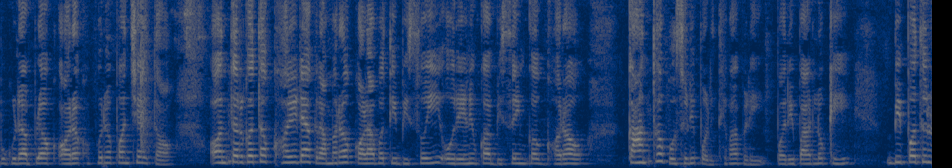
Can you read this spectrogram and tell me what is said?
ବୁଗୁଡ଼ା ବ୍ଲକ ଅରଖପୁର ପଞ୍ଚାୟତ ଅନ୍ତର୍ଗତ ଖରିଡ଼ା ଗ୍ରାମର କଳାବତୀ ବିଷୋଇ ଓ ରେଣୁକା ବିଷୋଇଙ୍କ ଘର କାନ୍ଥ ଭୁଷୁଡ଼ି ପଡ଼ିଥିବା ବେଳେ ପରିବାର ଲୋକେ ବିପଦରୁ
